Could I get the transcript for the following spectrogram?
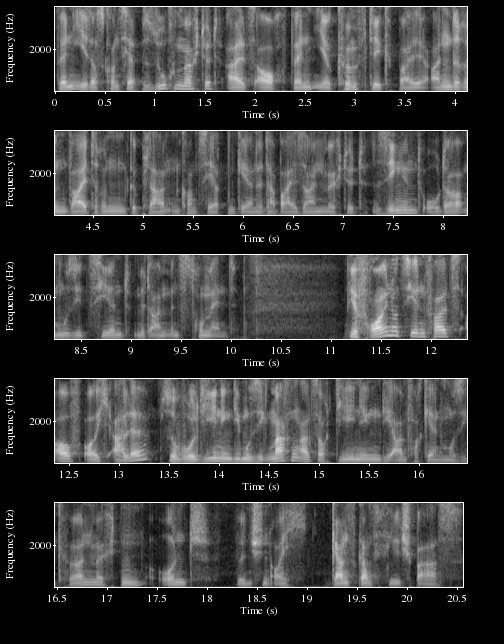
wenn ihr das Konzert besuchen möchtet, als auch, wenn ihr künftig bei anderen weiteren geplanten Konzerten gerne dabei sein möchtet, singend oder musizierend mit einem Instrument. Wir freuen uns jedenfalls auf euch alle, sowohl diejenigen, die Musik machen, als auch diejenigen, die einfach gerne Musik hören möchten und wünschen euch ganz, ganz viel Spaß.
